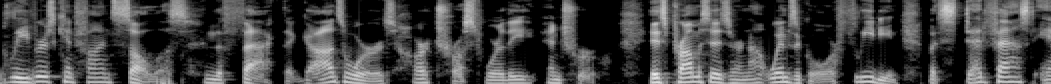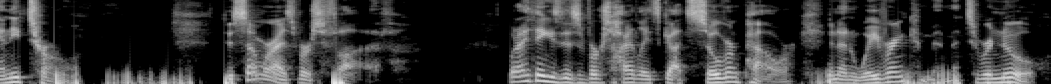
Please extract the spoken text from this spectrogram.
believers can find solace in the fact that God's words are trustworthy and true. His promises are not whimsical or fleeting, but steadfast and eternal. To summarize verse 5, what I think is this verse highlights God's sovereign power and unwavering commitment to renewal.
